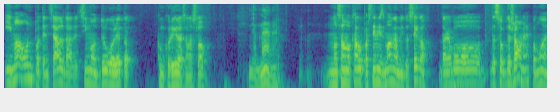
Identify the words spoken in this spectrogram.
ima on potencial, da recimo drugo leto konkurira za naslov. Ja, ne, ne. No, samo kaj bo pa s temi zmagami dosegel, da, ga bo, da se obdržal, ne, po moje.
